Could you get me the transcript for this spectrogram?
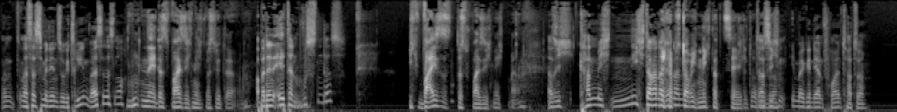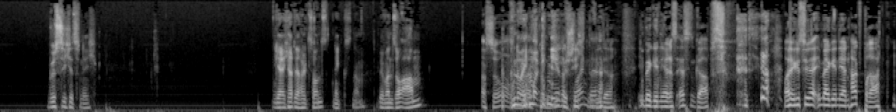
Und was hast du mit denen so getrieben? Weißt du das noch? Nee, das weiß ich nicht, was wir da. Aber deine Eltern wussten das? Ich weiß es, das weiß ich nicht mehr. Also ich kann mich nicht daran Ich habe es, erinnern, glaube ich, nicht erzählt. Oder dass so. ich einen imaginären Freund hatte. Wüsste ich jetzt nicht. Ja, ich hatte halt sonst nichts. Ne? Wir waren so arm. Ach so, Nur ja, imaginäre Geschichten wieder. Imaginäres Essen gab's. Ja. Heute gibt's wieder imaginären Hackbraten.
